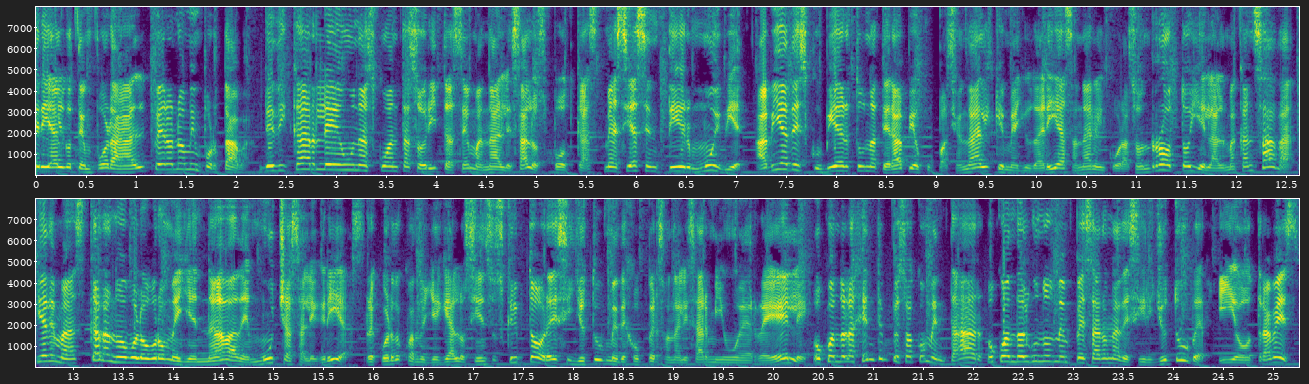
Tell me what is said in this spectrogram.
sería algo temporal, pero no me importaba. Dedicarle unas cuantas horitas semanales a los podcasts me hacía sentir muy bien. Había descubierto una terapia ocupacional que me ayudaría a sanar el corazón roto y el alma cansada. Y además, cada nuevo logro me llenaba de muchas alegrías. Recuerdo cuando llegué a los 100 suscriptores y YouTube me dejó personalizar mi URL, o cuando la gente empezó a comentar, o cuando algunos me empezaron a decir youtuber. Y otra vez,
